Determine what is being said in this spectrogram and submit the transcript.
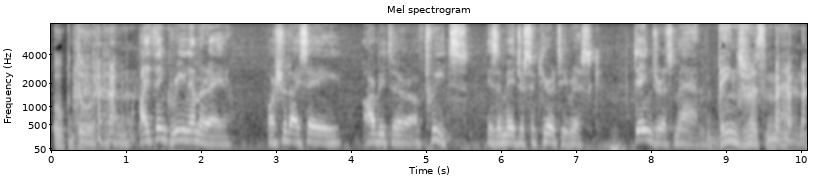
ook doorhebben. I think Green Emirates, or should I say arbiter of tweets, is a major security risk. Dangerous man. Dangerous man.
